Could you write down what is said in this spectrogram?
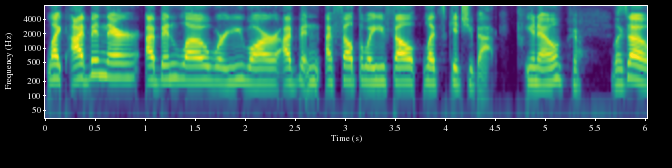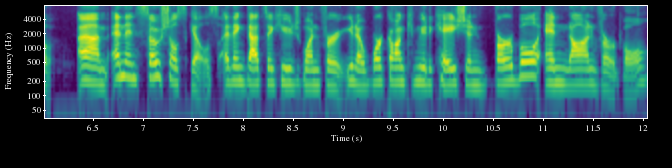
Like I've been there. I've been low where you are. I've been. I felt the way you felt. Let's get you back. You know. Yeah. Like, so, um, and then social skills. I think that's a huge one for you know work on communication, verbal and nonverbal.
